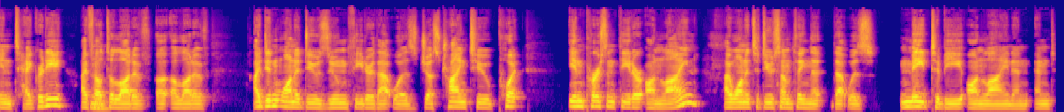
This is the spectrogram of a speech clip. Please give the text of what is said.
integrity. I felt mm. a lot of a, a lot of I didn't want to do Zoom theater that was just trying to put in person theater online. I wanted to do something that that was made to be online and and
